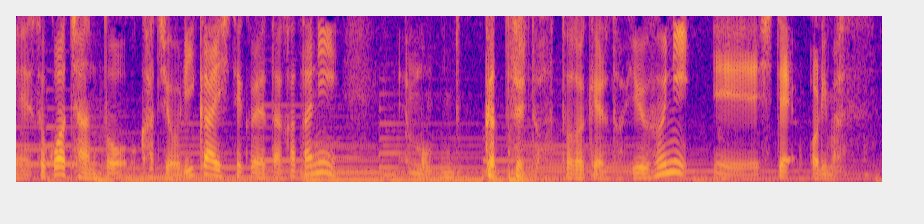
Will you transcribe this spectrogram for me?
えー、そこはちゃんと価値を理解してくれた方にもうがっつりと届けるというふうに、え、しております。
